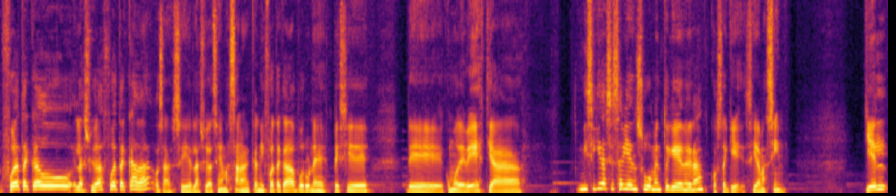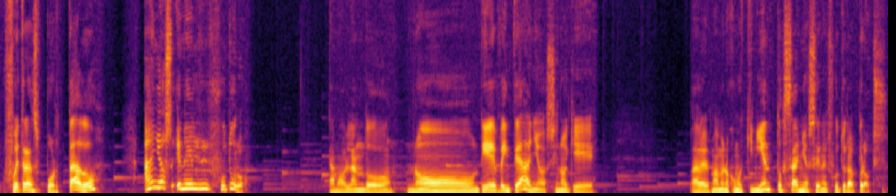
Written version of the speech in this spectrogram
fue atacado. La ciudad fue atacada. O sea, sí, la ciudad se llama Sanarkand y fue atacada por una especie de. como de bestia. Ni siquiera se sabía en su momento quién era, cosa que se llama Sin. Y él fue transportado años en el futuro. estamos hablando no 10, 20 años, sino que, a ver, más o menos como 500 años en el futuro aprox.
